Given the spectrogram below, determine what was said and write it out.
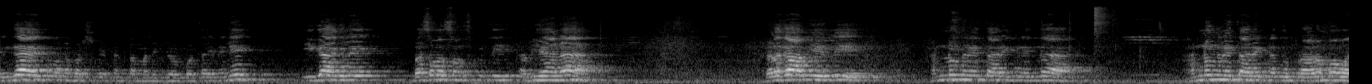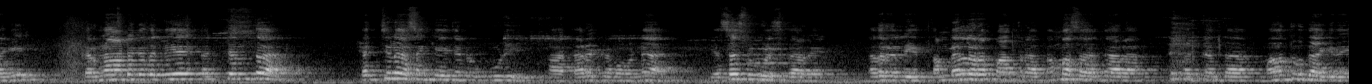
ಲಿಂಗಾಯತವನ್ನು ಬರೆಸಬೇಕಂತ ತಮ್ಮಲ್ಲಿ ಕೇಳ್ಕೊಳ್ತಾ ಇದ್ದೀನಿ. ಈಗಾಗಲೇ ಬಸವ ಸಂಸ್ಕೃತಿ ಅಭಿಯಾನ ಬೆಳಗಾವಿಯಲ್ಲಿ ಹನ್ನೊಂದನೇ ತಾರೀಕಿನಿಂದ ಹನ್ನೊಂದನೇ ತಾರೀಕಿನಂದು ಪ್ರಾರಂಭವಾಗಿ ಕರ್ನಾಟಕದಲ್ಲಿಯೇ ಅತ್ಯಂತ ಹೆಚ್ಚಿನ ಸಂಖ್ಯೆಯ ಜನರು ಕೂಡಿ ಆ ಕಾರ್ಯಕ್ರಮವನ್ನು ಯಶಸ್ವಿಗೊಳಿಸಿದ್ದಾರೆ. ಅದರಲ್ಲಿ ತಮ್ಮೆಲ್ಲರ ಪಾತ್ರ, ತಮ್ಮ ಸಹಕಾರ ಅತ್ಯಂತ ಮಹತ್ವದ್ದಾಗಿದೆ.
